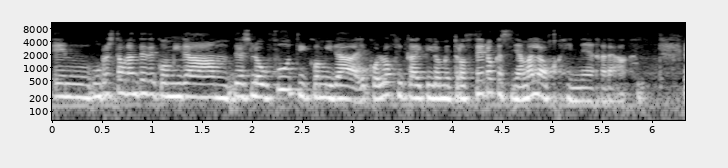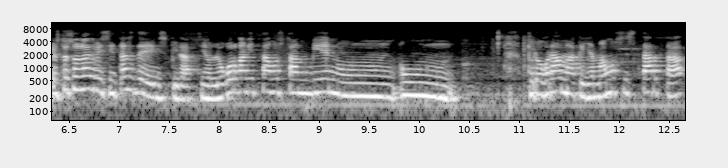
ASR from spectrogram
en un restaurante de comida de slow food y comida ecológica y kilómetro cero que se llama La Ojinegra. Estas son las visitas de inspiración. Luego organizamos también un, un programa que llamamos Startup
